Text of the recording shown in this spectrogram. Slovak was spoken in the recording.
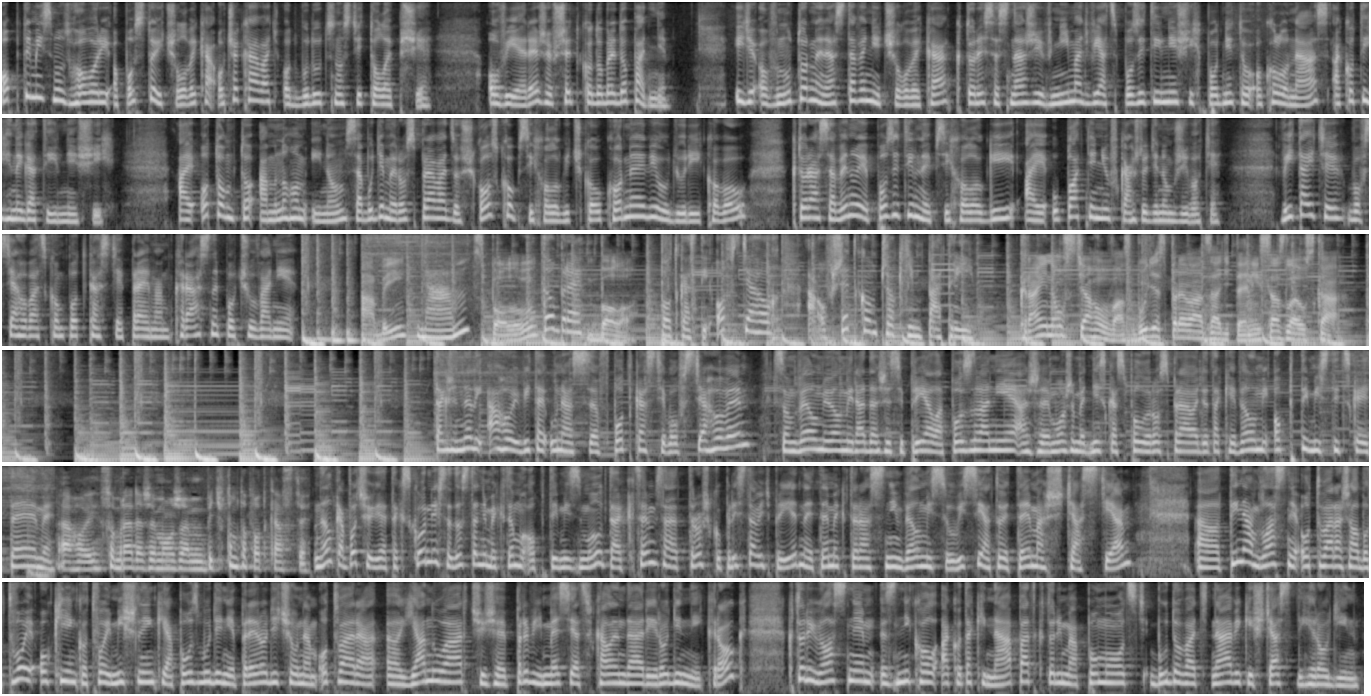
Optimizmus hovorí o postoji človeka očakávať od budúcnosti to lepšie. O viere, že všetko dobre dopadne. Ide o vnútorné nastavenie človeka, ktoré sa snaží vnímať viac pozitívnejších podnetov okolo nás ako tých negatívnejších. Aj o tomto a mnohom inom sa budeme rozprávať so školskou psychologičkou Kornéliou Ďuríkovou, ktorá sa venuje pozitívnej psychológii a jej uplatneniu v každodennom živote. Vítajte vo vzťahováckom podcaste. Prajem vám krásne počúvanie. Aby nám spolu dobre bolo. Podcasty o vzťahoch a o všetkom, čo k ním patrí. Krajinou vzťahov vás bude sprevádzať Denisa Zlevská. Nelly, ahoj, vítaj u nás v podcaste vo vzťahove. Som veľmi, veľmi rada, že si prijala pozvanie a že môžeme dneska spolu rozprávať o takej veľmi optimistickej téme. Ahoj, som rada, že môžem byť v tomto podcaste. Nelka, počuj, ja tak skôr, než sa dostaneme k tomu optimizmu, tak chcem sa trošku pristaviť pri jednej téme, ktorá s ním veľmi súvisí a to je téma šťastia. Ty nám vlastne otváraš, alebo tvoje okienko, tvoje myšlienky a povzbudenie pre rodičov nám otvára e, január, čiže prvý mesiac v kalendári rodinný jediný krok, ktorý vlastne vznikol ako taký nápad, ktorý má pomôcť budovať návyky šťastných rodín.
